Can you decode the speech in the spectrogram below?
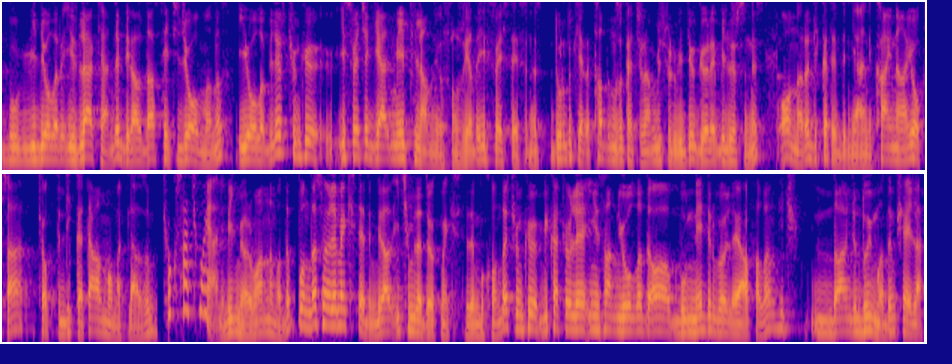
bu videoları izlerken de biraz daha seçici olmanız iyi olabilir. Çünkü İsveç'e gelmeyi planlıyorsunuz ya da İsveç'tesiniz. Durduk yere tadınızı kaçıran bir sürü video görebilirsiniz. Onlara dikkat edin yani kaynağı yoksa çok da dikkate almamak lazım. Çok saçma yani bilmiyorum anlamadım. Bunu da söylemek istedim. Biraz içimi de dökmek istedim bu konuda. Çünkü birkaç öyle insan yolladı. Aa bu nedir böyle ya falan. Hiç daha önce duymadığım şeyler.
